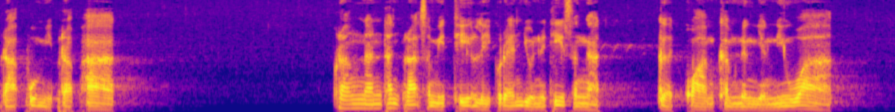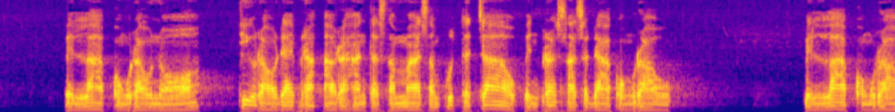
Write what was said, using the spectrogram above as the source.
พระผู้มีพระภาค ครั้งนั้นท่านพระสมิทธิหลีกเร้นอยู่ในที่สงัด เกิดความคำนึงอย่างนี้ว่า เป็นลาบของเราหนอ ที่เราได้พระอรหันตสัมมาสัมพุทธเจ้าเป็นพระศาสดาของเรา เป็นลาบของเรา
